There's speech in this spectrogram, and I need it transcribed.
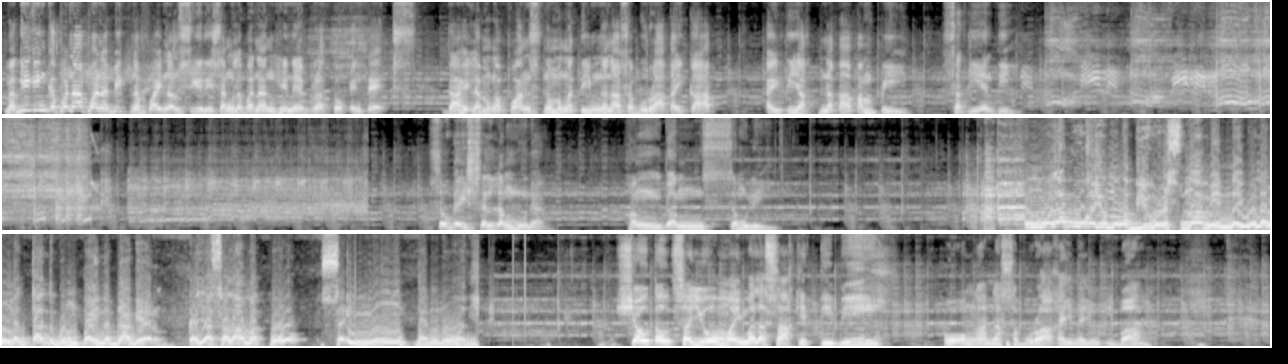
Magiging kapanapanabik na final series ang labanang Hinebra Talk and Text dahil ang mga fans ng mga team na nasa Boracay Cup ay tiyak nakakampi sa TNT. So guys, yan lang muna. Hanggang sa muli. Kung wala po kayong mga viewers namin ay walang magtatagumpay na vlogger. Kaya salamat po sa inyong panunood. Shoutout sa iyo, may Malasakit TV. Oo nga, nasa Boracay na yung iba.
